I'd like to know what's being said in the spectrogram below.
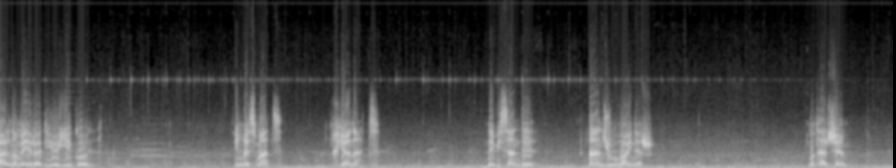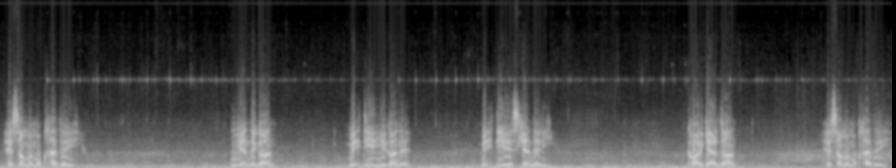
برنامه رادیویی گل. این قسمت خیانت. نویسنده اندرو واینر. مترجم حسام مقتدایی گویندگان مهدی یگانه مهدی اسکندری. کارگردان حسام مقتدایی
